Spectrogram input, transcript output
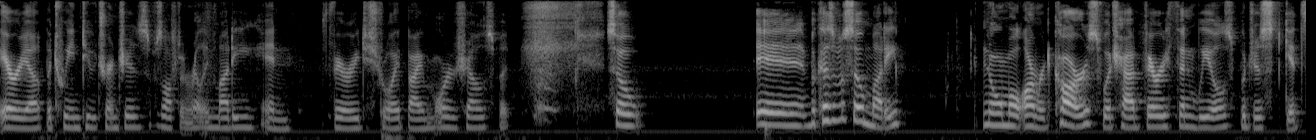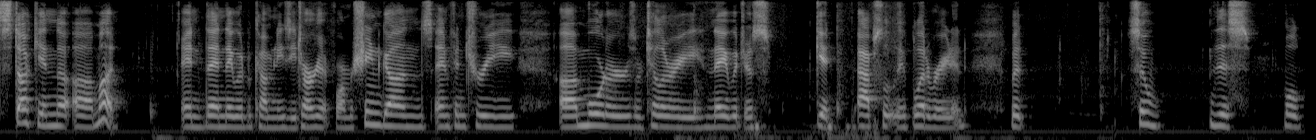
area between two trenches. It was often really muddy and very destroyed by mortar shells. But so, it, because it was so muddy, normal armored cars, which had very thin wheels, would just get stuck in the uh, mud. And then they would become an easy target for machine guns, infantry, uh, mortars, artillery, and they would just get absolutely obliterated. But so this, well,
